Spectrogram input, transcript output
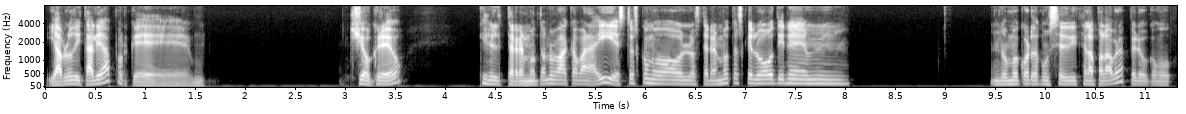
Y hablo de Italia porque yo creo que el terremoto no va a acabar ahí. Esto es como los terremotos que luego tienen... No me acuerdo cómo se dice la palabra, pero como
